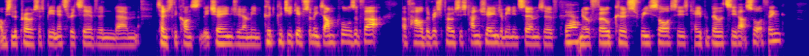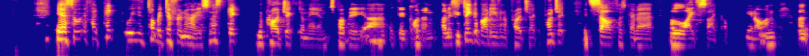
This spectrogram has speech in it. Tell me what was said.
obviously the process being iterative and um, potentially constantly changing. I mean, could could you give some examples of that? Of how the risk process can change. I mean, in terms of yeah. you know focus, resources, capability, that sort of thing. Yeah. So if I pick, we talk about different areas. So let's pick the project domain. It's probably uh, a good one. And, and if you think about even a project, the project itself has got a, a life cycle you know, and, and,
